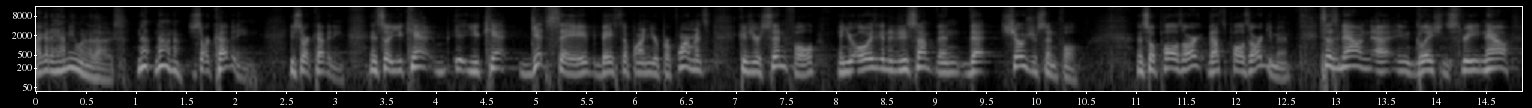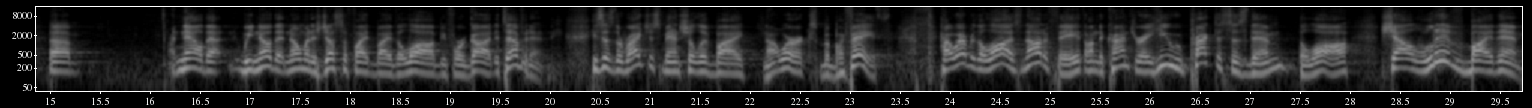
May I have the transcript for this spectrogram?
I got to have me one of those. No, no, no. You start coveting. You start coveting. And so you can't, you can't get saved based upon your performance because you're sinful and you're always going to do something that shows you're sinful. And so Paul's, that's Paul's argument. He says now in, uh, in Galatians 3, now, uh, now that we know that no one is justified by the law before God, it's evident. He says, The righteous man shall live by not works, but by faith. However, the law is not of faith. On the contrary, he who practices them, the law, shall live by them.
